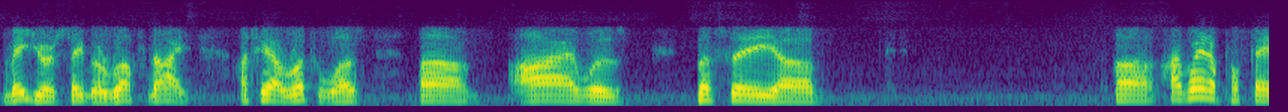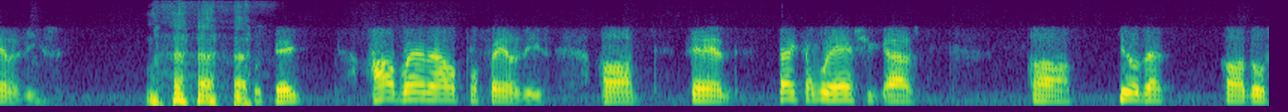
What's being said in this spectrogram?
major statement, a rough night. I'll tell you how rough it was. Um, I was, let's say, uh, uh, I ran out of profanities. okay, I ran out of profanities. Uh, and in fact, I want to ask you guys, uh, you know that uh, those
